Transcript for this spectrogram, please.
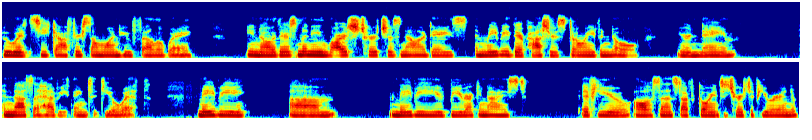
who would seek after someone who fell away. You know, there's many large churches nowadays, and maybe their pastors don't even know your name. And that's a heavy thing to deal with. Maybe, um, maybe you'd be recognized if you all of a sudden stopped going to church if you were in a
